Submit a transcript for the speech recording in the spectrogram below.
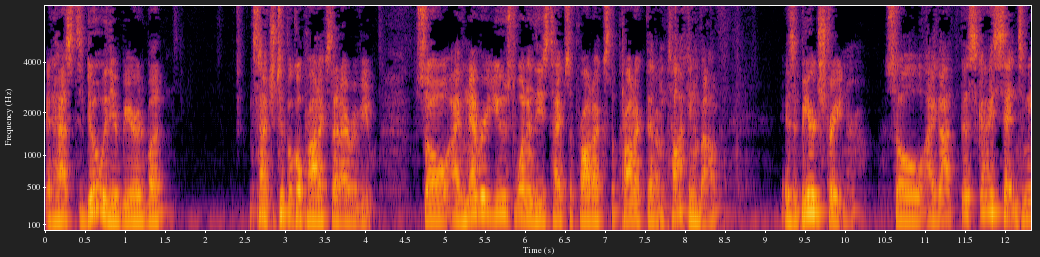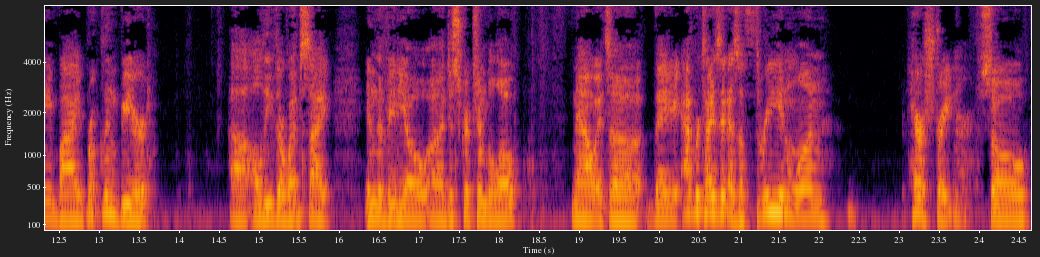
it has to do with your beard, but it's not your typical products that I review. So I've never used one of these types of products. The product that I'm talking about is a beard straightener. So I got this guy sent to me by Brooklyn Beard. Uh, I'll leave their website in the video uh, description below. Now it's a they advertise it as a three-in-one hair straightener. So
